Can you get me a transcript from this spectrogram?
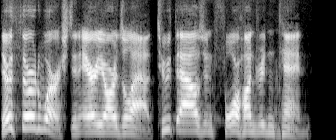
They're third worst in air yards allowed, 2,410.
